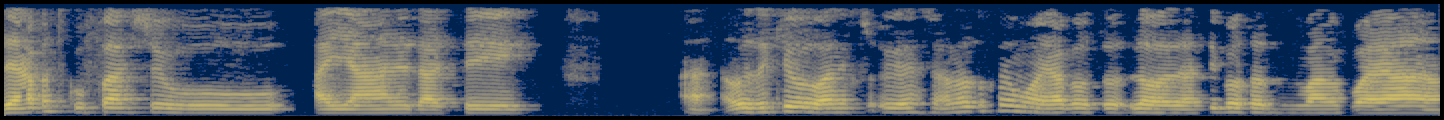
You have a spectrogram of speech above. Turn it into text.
זה היה בתקופה שהוא היה לדעתי, זה כאילו, אני, חושב, אני לא זוכר אם הוא היה באותו, לא, לדעתי באותו זמן הוא היה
